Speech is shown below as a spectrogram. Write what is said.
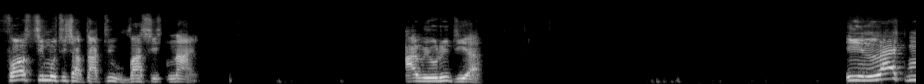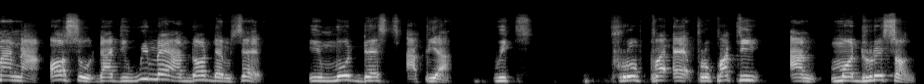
First Timothy chapter 2, verses 9. I will read here. In like manner also that the women adorn themselves in modest appear with proper uh, property and moderation,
